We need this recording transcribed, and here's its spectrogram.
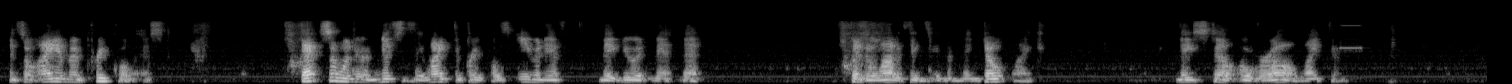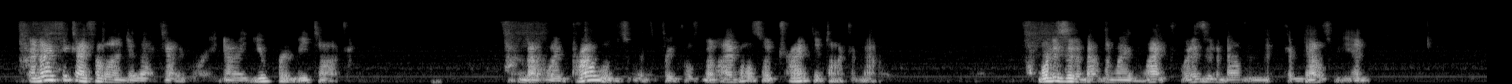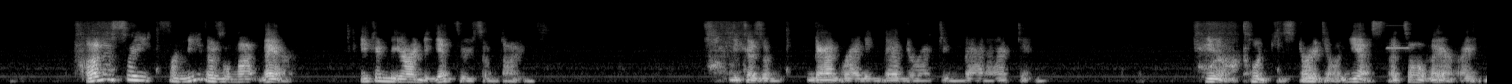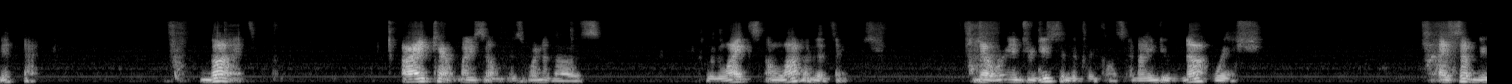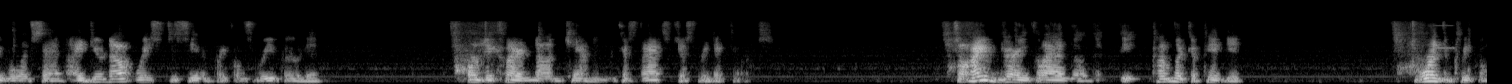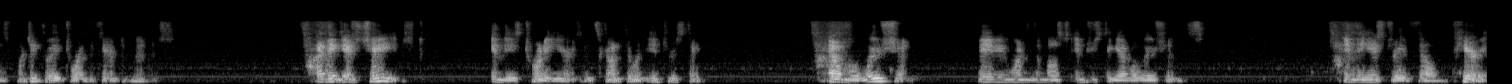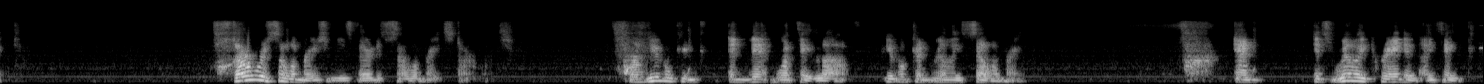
And so I am a prequelist. That's someone who admits that they like the prequels, even if they do admit that there's a lot of things in them they don't like. They still overall like them. And I think I fall into that category. Now, you've heard me talk about my problems with the prequels, but I've also tried to talk about what is it about them I like? What is it about them that compels me? And honestly, for me, there's a lot there. It can be hard to get through sometimes because of bad writing, bad directing, bad acting. You know, clunky storytelling. Yes, that's all there. I admit that. But I count myself as one of those who likes a lot of the things that were introduced in the prequels, and I do not wish, as some people have said, I do not wish to see the prequels rebooted or declared non-canon, because that's just ridiculous. So I am very glad, though, that the public opinion toward the prequels, particularly toward The Phantom Menace, I think has changed in these 20 years. It's gone through an interesting evolution, maybe one of the most interesting evolutions in the history of film, period. Star Wars Celebration is there to celebrate Star Wars. Where people can admit what they love. People can really celebrate. And it's really created, I think,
